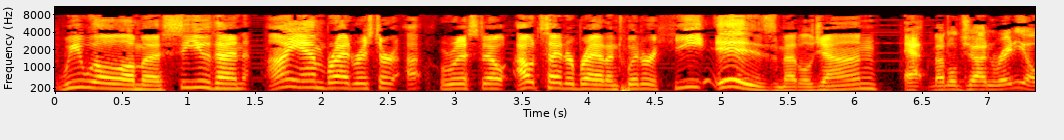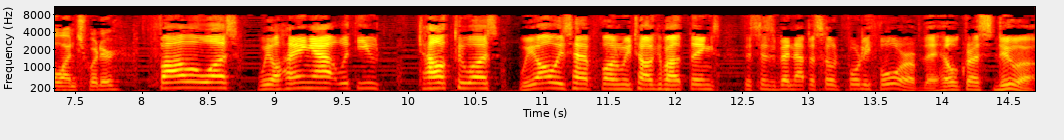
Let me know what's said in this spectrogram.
We will um, uh, see you then. I am Brad Rister, uh, Risto, Outsider Brad on Twitter. He is Metal John. At Metal John Radio on Twitter. Follow us. We'll hang out with you. Talk to us. We always have fun. We talk about things. This has been episode 44 of the Hillcrest Duo.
